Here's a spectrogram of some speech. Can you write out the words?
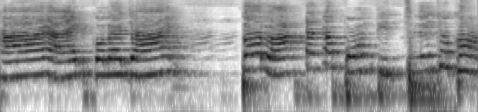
খায় আইট কলে যায়। তা লাখ টাকা পণ দিচ্ছে যখন।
